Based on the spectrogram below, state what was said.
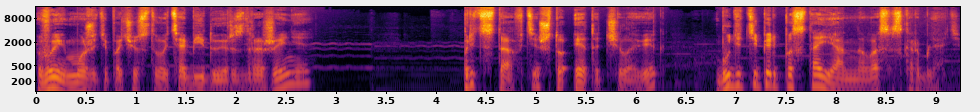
вы можете почувствовать обиду и раздражение. Представьте, что этот человек будет теперь постоянно вас оскорблять.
